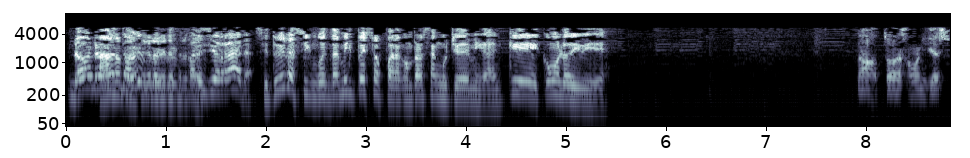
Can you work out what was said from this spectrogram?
No, no, Ah, no, no, está pensé bien, que lo quería me hacer usted. pareció rara. Si tuviera 50 mil pesos para comprar sándwiches de miga, ¿en qué, ¿cómo lo divide? No, todo de jamón y queso.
